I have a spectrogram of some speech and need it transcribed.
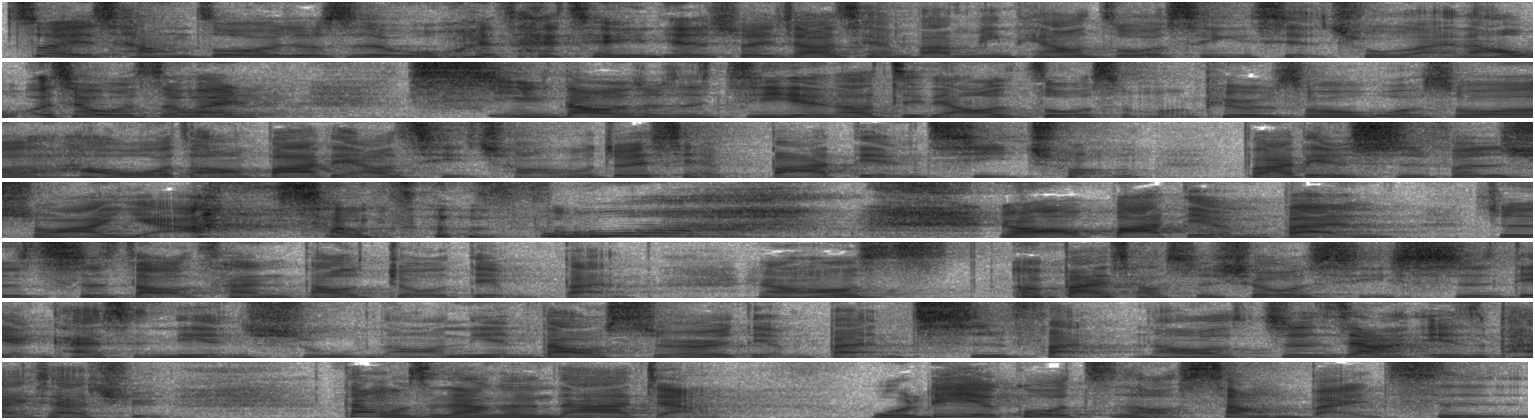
最常做的就是我会在前一天睡觉前把明天要做的事情写出来，然后而且我是会细到就是几点到几点要做什么。譬如说，我说好，我早上八点要起床，我就会写八点起床，八点十分刷牙 上厕所，哇，然后八点半就是吃早餐到九点半，然后呃半小时休息，十点开始念书，然后念到十二点半吃饭，然后就是这样一直排下去。但我真的要跟大家讲。我列过至少上百次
